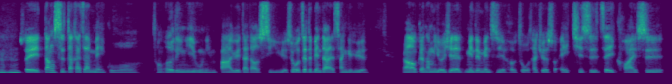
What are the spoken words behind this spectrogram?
嗯哼。所以当时大概在美国，从二零一五年八月待到十一月，所以我在这边待了三个月，然后跟他们有一些面对面直接合作，我才觉得说，哎，其实这一块是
